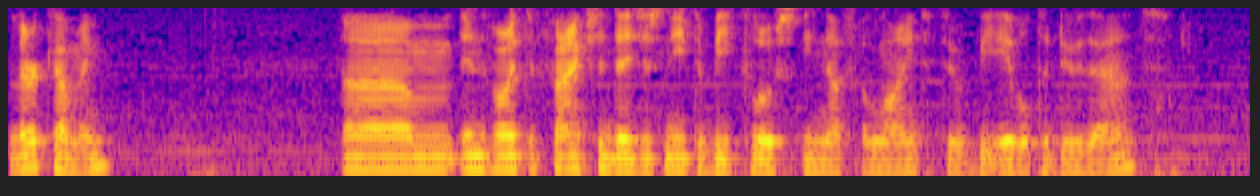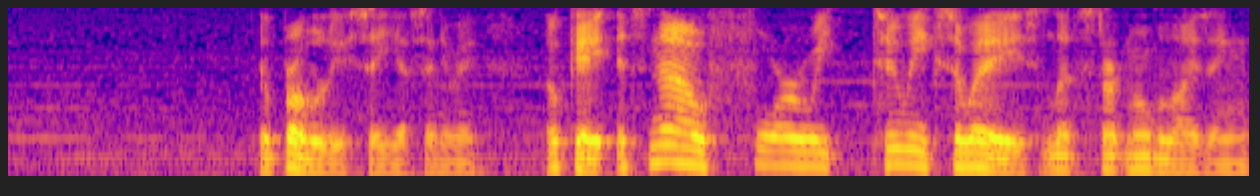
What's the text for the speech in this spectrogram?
They're coming. Um, invite the faction, they just need to be close enough aligned to be able to do that. They'll probably say yes anyway. Okay, it's now four week, two weeks away. So let's start mobilizing.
